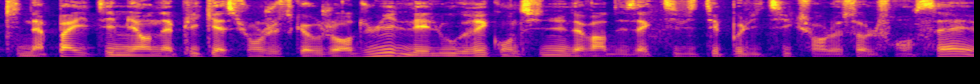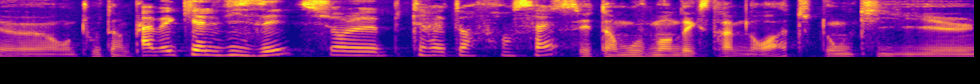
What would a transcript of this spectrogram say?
qui n'a pas été mis en application jusqu'à aujourd'hui. Les Lougris continuent d'avoir des activités politiques sur le sol français en tout impunité. Avec quelle visée sur le territoire français? C'est un mouvement d'extrême droite, donc qui est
